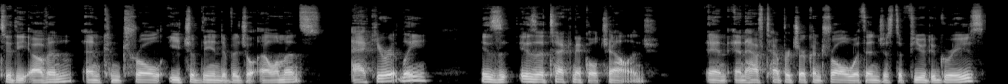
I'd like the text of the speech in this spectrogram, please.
to the oven and control each of the individual elements accurately is is a technical challenge and, and have temperature control within just a few degrees,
